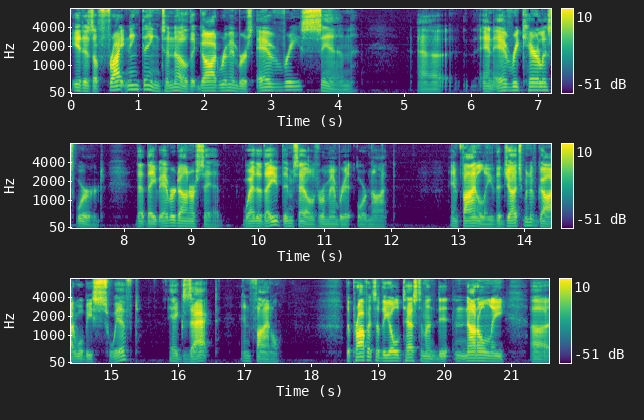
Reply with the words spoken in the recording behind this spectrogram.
it is a frightening thing to know that God remembers every sin uh, and every careless word that they've ever done or said, whether they themselves remember it or not. And finally, the judgment of God will be swift, exact, and final. The prophets of the Old Testament not only uh,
